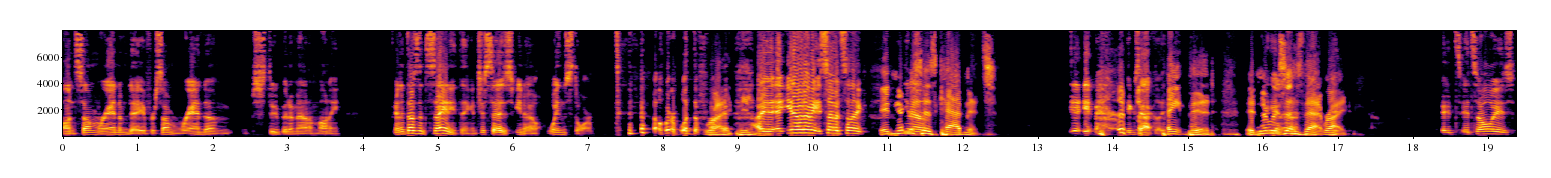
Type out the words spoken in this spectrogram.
on some random day for some random stupid amount of money, and it doesn't say anything. It just says, you know, windstorm or what the fuck. Right. yeah. I, you know what I mean? So it's like, It never you know- says cabinet, it, it, exactly. paint bid. It never You know, says that. Right. it's it's always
